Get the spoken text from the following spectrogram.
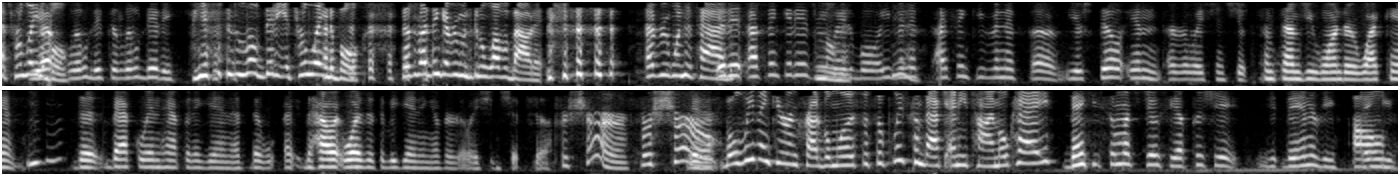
it's Yep, relatable. little it's a little ditty. Yeah, it's a little ditty. It's relatable. That's what I think everyone's going to love about it. Everyone has had. It is, I think it is moment. relatable. Even Yeah. if I think even if uh, you're still in a relationship, sometimes you wonder why can't Mhm. The back when happen again at the, at how it was at the beginning of a relationship. So For sure, for sure. Yeah. Well, we think you're incredible, Melissa. So please come back anytime, okay? thank you so much, Josie. I appreciate the interview. Oh, Thank you.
